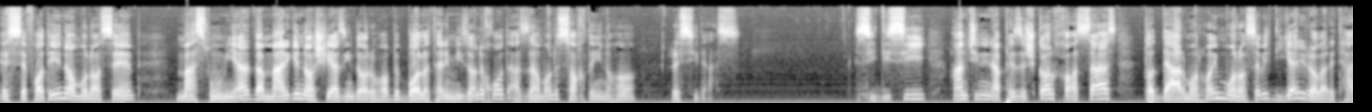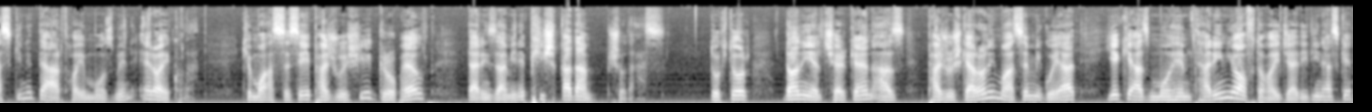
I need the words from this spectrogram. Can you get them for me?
استفاده نامناسب مسمومیت و مرگ ناشی از این داروها به بالاترین میزان خود از زمان ساخت اینها رسیده است. CDC همچنین از پزشکان خواسته است تا درمانهای مناسب دیگری را برای تسکین دردهای مزمن ارائه کنند که مؤسسه پژوهشی گروپ هلت در این زمینه پیش قدم شده است. دکتر دانیل چرکن از پژوهشگران مؤسسه می‌گوید یکی از مهمترین یافته های جدید این است که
